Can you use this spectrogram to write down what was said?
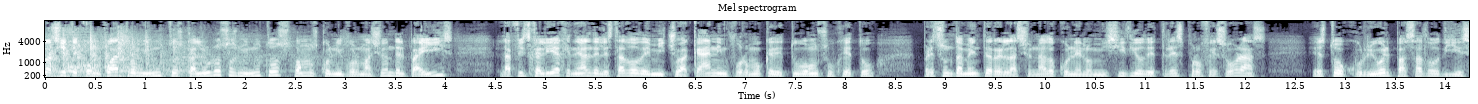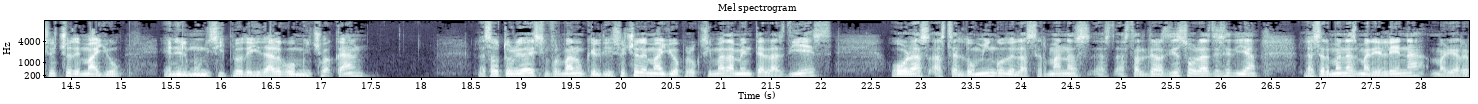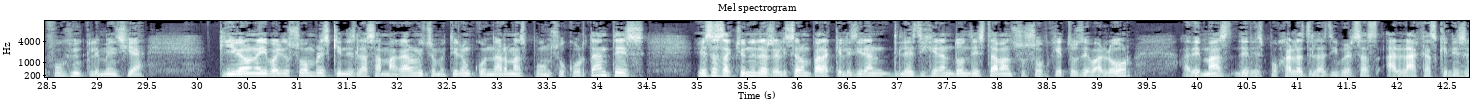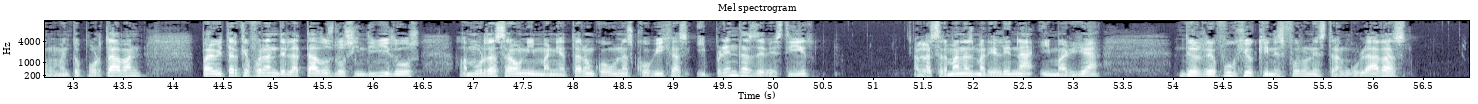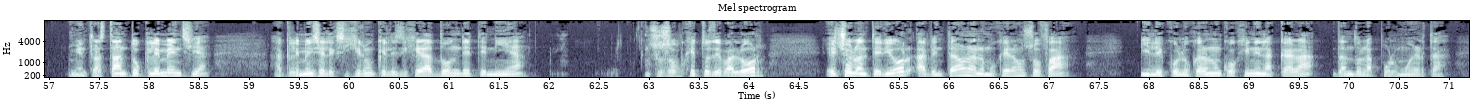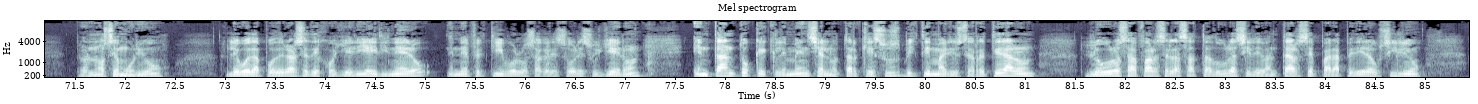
Las 7 con 4 minutos, calurosos minutos. Vamos con información del país. La Fiscalía General del Estado de Michoacán informó que detuvo a un sujeto presuntamente relacionado con el homicidio de tres profesoras. Esto ocurrió el pasado 18 de mayo en el municipio de Hidalgo, Michoacán. Las autoridades informaron que el 18 de mayo, aproximadamente a las 10 horas, hasta el domingo de las hermanas, hasta las 10 horas de ese día, las hermanas María Elena, María Refugio y Clemencia que llegaron ahí varios hombres quienes las amagaron y sometieron con armas punzocortantes. Esas acciones las realizaron para que les, dieran, les dijeran dónde estaban sus objetos de valor, además de despojarlas de las diversas alhajas que en ese momento portaban. Para evitar que fueran delatados, los individuos amordazaron y maniataron con unas cobijas y prendas de vestir a las hermanas María Elena y María del Refugio, quienes fueron estranguladas. Mientras tanto, Clemencia, a Clemencia le exigieron que les dijera dónde tenía sus objetos de valor. Hecho lo anterior, aventaron a la mujer a un sofá y le colocaron un cojín en la cara dándola por muerta, pero no se murió. Luego de apoderarse de joyería y dinero en efectivo, los agresores huyeron, en tanto que Clemencia, al notar que sus victimarios se retiraron, logró zafarse las ataduras y levantarse para pedir auxilio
